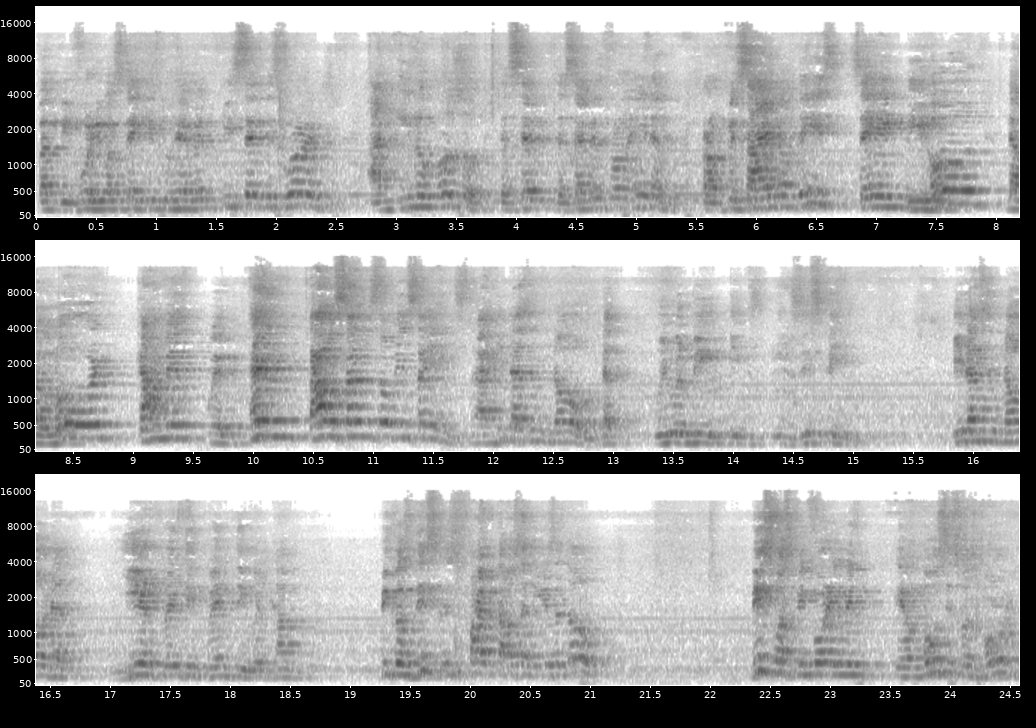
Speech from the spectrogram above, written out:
but before he was taken to heaven, he said this word. And Enoch also, the, the seventh from Adam, prophesied of this, saying, Behold, the Lord cometh with ten thousands of his saints. Now he doesn't know that we will be ex- existing. He doesn't know that year 2020 will come. Because this is 5,000 years ago. This was before even you know, Moses was born.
